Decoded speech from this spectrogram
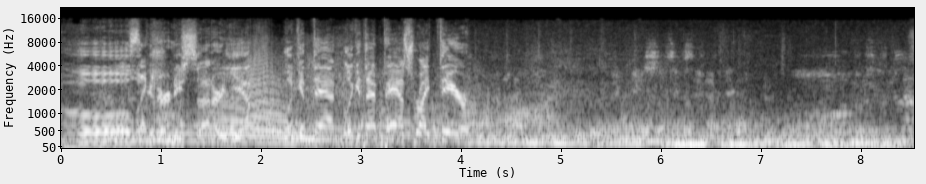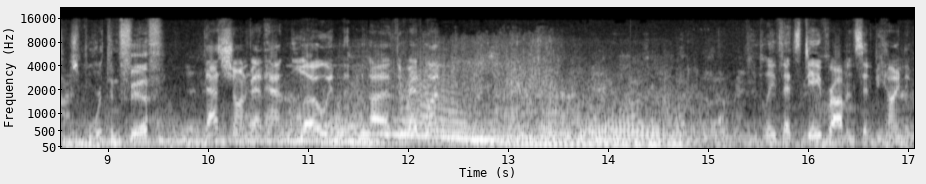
Oh, look like- at Ernie Sutter. Yep, look at that. Look at that pass right there. Fourth and fifth. That's Sean Van Hatten low in the, uh, the red one. I believe that's Dave Robinson behind him.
